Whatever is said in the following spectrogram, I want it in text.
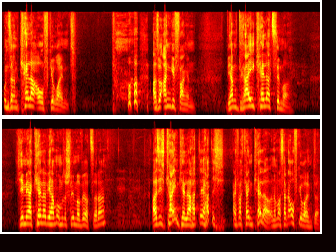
unseren Keller aufgeräumt. also angefangen. Wir haben drei Kellerzimmer. Je mehr Keller wir haben, umso schlimmer wird's, oder? Als ich keinen Keller hatte, hatte ich einfach keinen Keller und dann war es halt aufgeräumter.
